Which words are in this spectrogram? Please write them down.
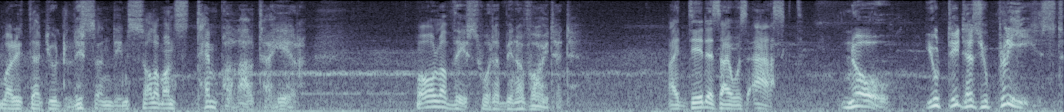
Were it that you'd listened in Solomon's temple, Altair, all of this would have been avoided. I did as I was asked. No, you did as you pleased.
